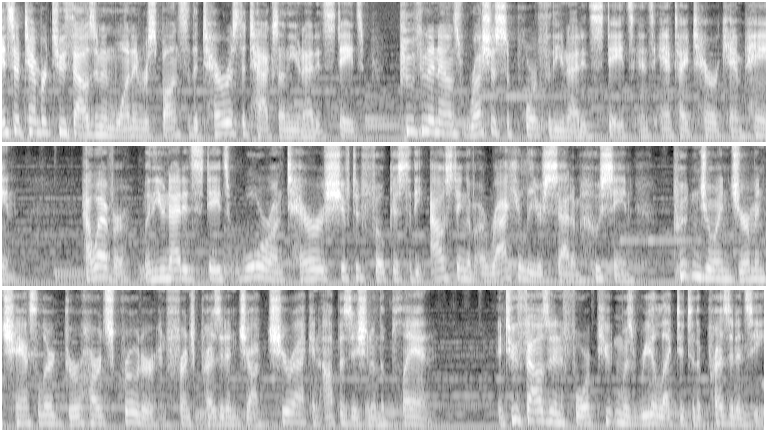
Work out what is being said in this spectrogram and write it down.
In September 2001, in response to the terrorist attacks on the United States, Putin announced Russia's support for the United States and its anti terror campaign. However, when the United States' war on terror shifted focus to the ousting of Iraqi leader Saddam Hussein, Putin joined German Chancellor Gerhard Schroeder and French President Jacques Chirac in opposition of the plan. In 2004, Putin was re-elected to the presidency,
